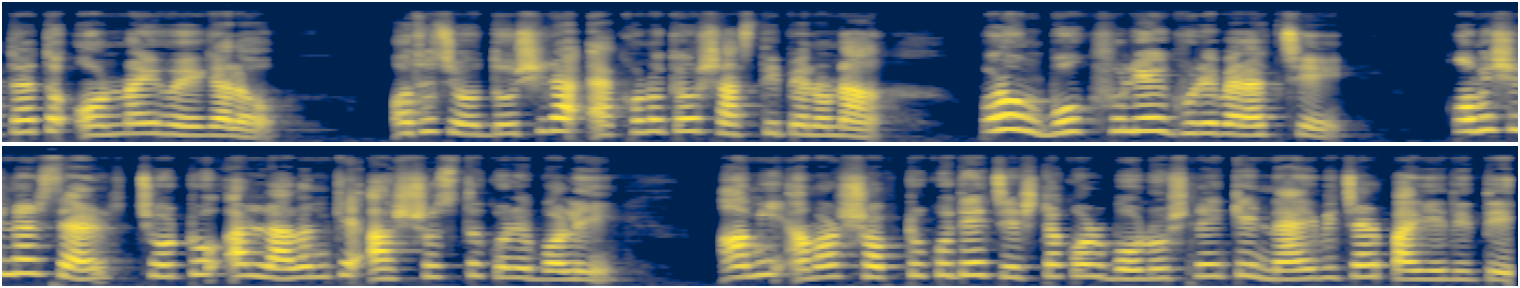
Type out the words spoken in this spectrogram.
এত এত অন্যায় হয়ে গেল। অথচ দোষীরা এখনও কেউ শাস্তি পেল না, বরং বুক ফুলিয়ে ঘুরে বেড়াচ্ছে। কমিশনার স্যার ছোট আর লালনকে আশ্বস্ত করে বলে, আমি আমার সবটুকু দিয়ে চেষ্টা করব রোশনাইকে ন্যায় বিচার পাইয়ে দিতে।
